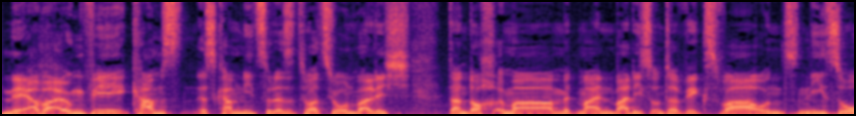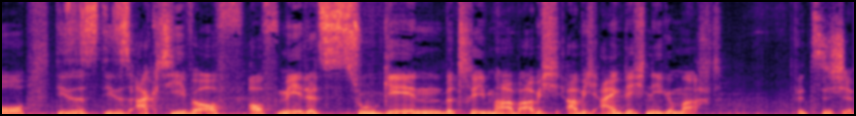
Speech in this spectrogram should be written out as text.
Nee, aber irgendwie kam es, es kam nie zu der Situation, weil ich dann doch immer mit meinen Buddies unterwegs war und nie so dieses, dieses aktive auf, auf Mädels zugehen betrieben habe. Habe ich, habe ich eigentlich nie gemacht. Witzig.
